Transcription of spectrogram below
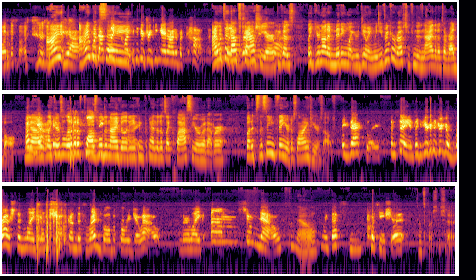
what the fuck? I Yeah, I 'cause would that's say like because you're drinking it out of a cup. I would say like, that's red and it's trashier because like you're not admitting what you're doing. When you drink a rush, you can deny that it's a Red Bull. You Oh, know, yeah, like there's a little bit of plausible deniability. You can pretend that it's like classy or whatever, but it's the same thing. You're just lying to yourself. exactly. I'm saying it's like if you're gonna drink a rush, then like let's shotgun this Red Bull before we go out. And they're like, um, so no, No, like that's pussy shit. that's pussy shit.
